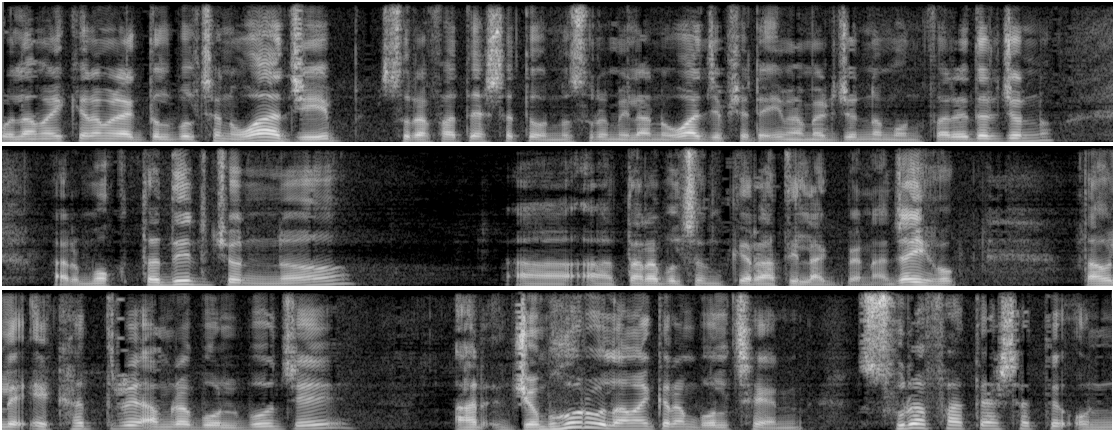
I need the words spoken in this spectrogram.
ওলামাই কেরামের একদল বলছেন ওয়াজিব, সুরা ফাতেহার সাথে অন্য সুরা মেলানো ওয়াজিব, সেটা ইমামের জন্য, মুনফারেদের জন্য। আর মুক্তাদির জন্য তারা বলছেন কেরাতি লাগবে না। যাই হোক, তাহলে এক্ষেত্রে আমরা বলব যে, আর জমহুর ওলামাই কেরাম বলছেন, সুরা ফাতেহার সাথে অন্য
